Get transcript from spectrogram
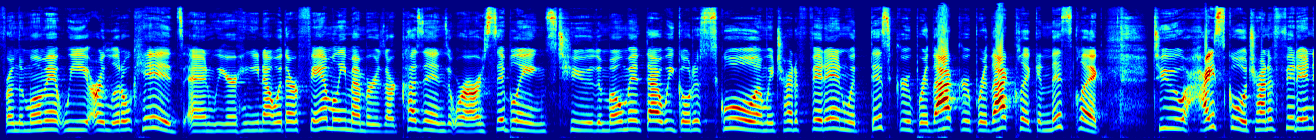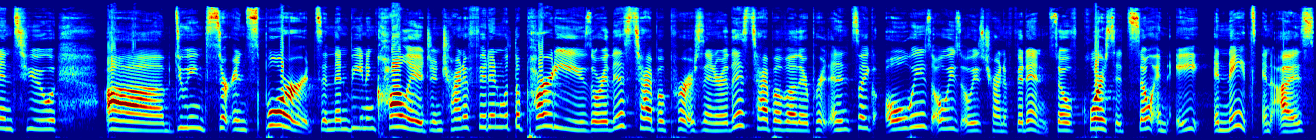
From the moment we are little kids and we are hanging out with our family members, our cousins, or our siblings, to the moment that we go to school and we try to fit in with this group or that group or that clique and this clique, to high school, trying to fit in into um, doing certain sports and then being in college and trying to fit in with the parties or this type of person or this type of other person. And it's like always, always, always trying to fit in. So, of course, it's so innate, innate in us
